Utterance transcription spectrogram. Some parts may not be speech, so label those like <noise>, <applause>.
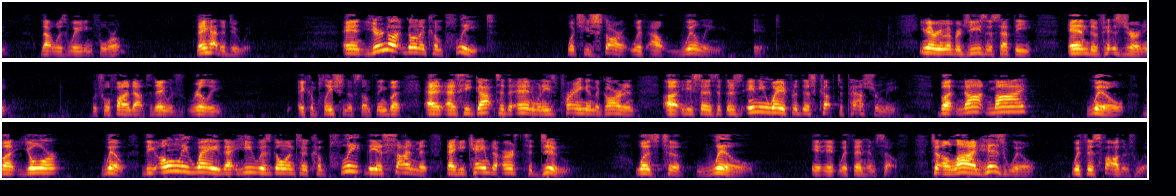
that was waiting for them. They had to do it. And you're not going to complete what you start without willing you may remember Jesus at the end of his journey, which we'll find out today was really a completion of something. But as, he got to the end, when he's praying in the garden, uh, he says, If there's any way for this cup to pass from me, but not my will, but your will. The only way that he was going to complete the assignment that he came to earth to do was to will it, it within himself to align His will with His Father's will.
